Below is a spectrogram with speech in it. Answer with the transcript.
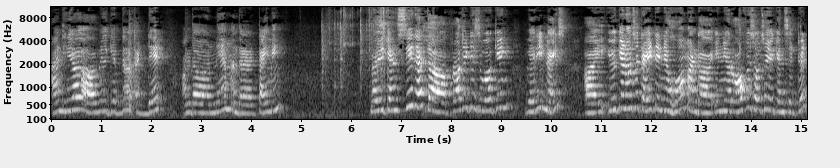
And here uh, we'll get the uh, date and the name and the timing. Now you can see that the project is working very nice uh, you can also try it in your home and uh, in your office also you can set it.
